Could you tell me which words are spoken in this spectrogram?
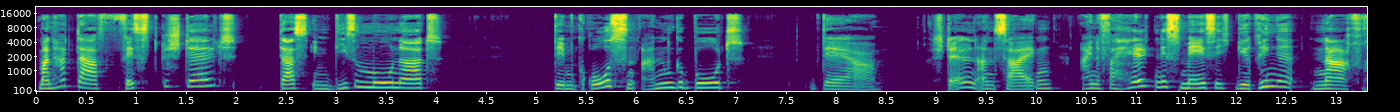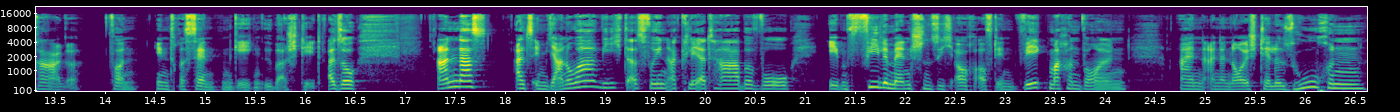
Man hat da festgestellt, dass in diesem Monat dem großen Angebot der Stellenanzeigen eine verhältnismäßig geringe Nachfrage von Interessenten gegenübersteht. Also anders als im Januar, wie ich das vorhin erklärt habe, wo eben viele Menschen sich auch auf den Weg machen wollen, ein, eine neue Stelle suchen,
